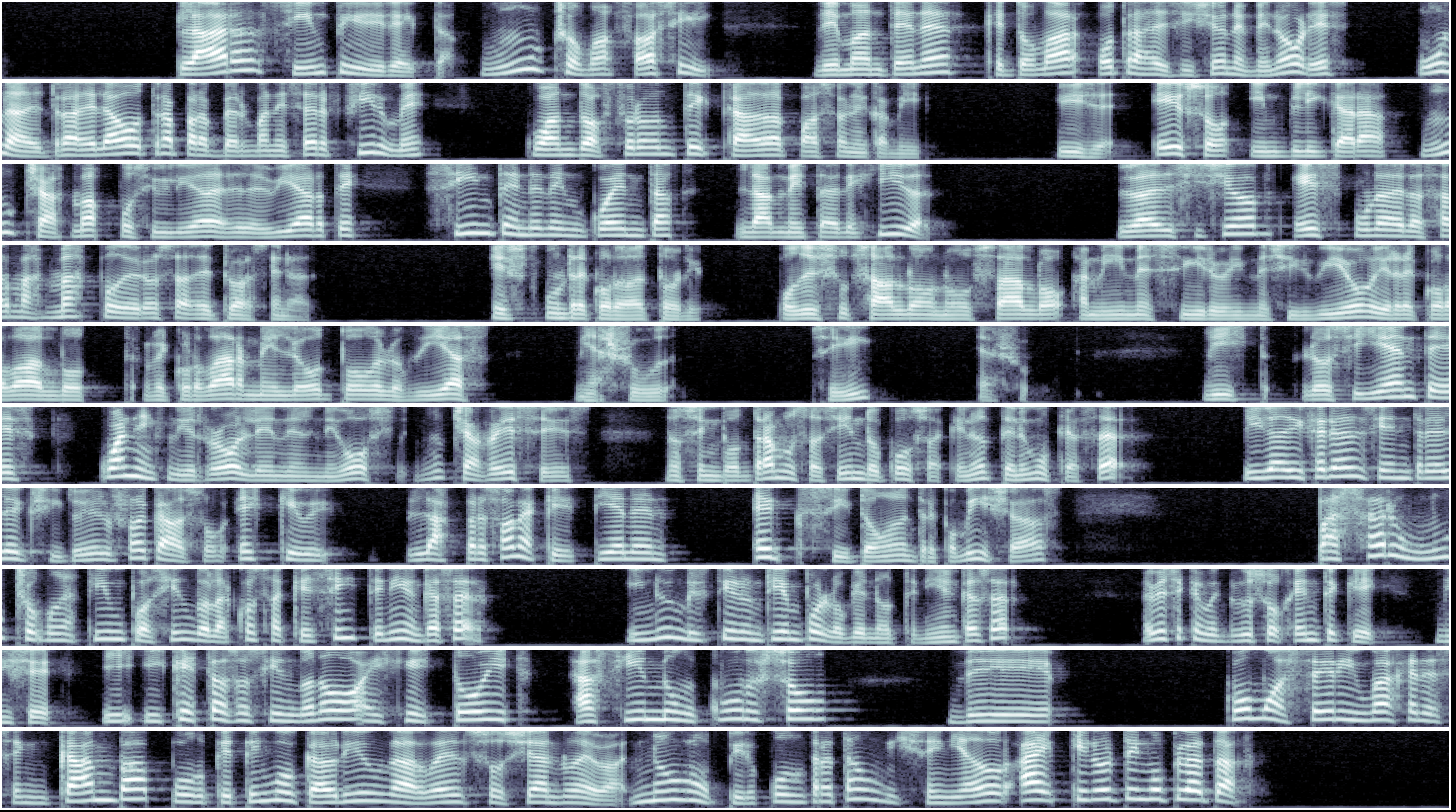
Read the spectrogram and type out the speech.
Clara, simple y directa. Mucho más fácil de mantener que tomar otras decisiones menores, una detrás de la otra, para permanecer firme cuando afronte cada paso en el camino. Y dice, eso implicará muchas más posibilidades de desviarte sin tener en cuenta la meta elegida. La decisión es una de las armas más poderosas de tu arsenal. Es un recordatorio. Podés usarlo o no usarlo, a mí me sirve y me sirvió y recordarlo, recordármelo todos los días me ayuda. ¿Sí? Me ayuda. Listo. Lo siguiente es, ¿cuál es mi rol en el negocio? Muchas veces nos encontramos haciendo cosas que no tenemos que hacer. Y la diferencia entre el éxito y el fracaso es que las personas que tienen éxito, entre comillas, pasaron mucho más tiempo haciendo las cosas que sí tenían que hacer y no invirtieron tiempo en lo que no tenían que hacer. Hay veces que me cruzo gente que dice, ¿y, qué estás haciendo? No, es que estoy haciendo un curso de cómo hacer imágenes en Canva porque tengo que abrir una red social nueva. No, pero contratar a un diseñador. Ay, que no tengo plata.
